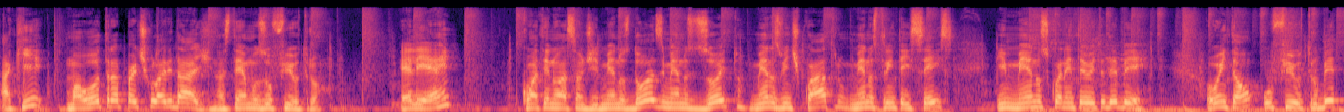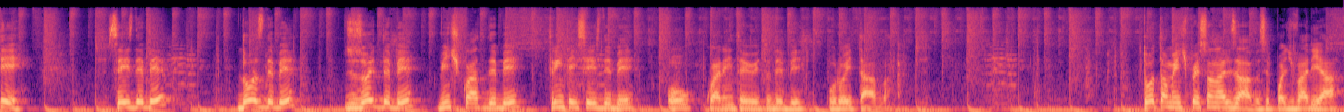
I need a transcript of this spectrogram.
Aqui, uma outra particularidade, nós temos o filtro LR, com atenuação de menos 12, menos 18, menos 24, menos 36 e menos 48 dB. Ou então o filtro BT, 6 dB, 12 dB, 18 dB, 24 dB, 36 dB ou 48 dB por oitava. Totalmente personalizável, você pode variar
